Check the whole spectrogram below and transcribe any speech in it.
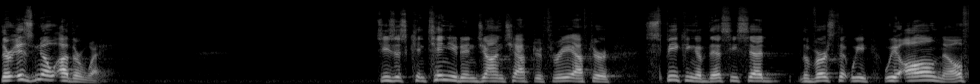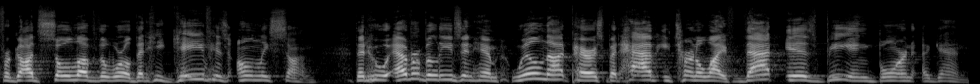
There is no other way. Jesus continued in John chapter 3 after speaking of this. He said, the verse that we, we all know For God so loved the world that he gave his only Son that whoever believes in him will not perish but have eternal life. That is being born again.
